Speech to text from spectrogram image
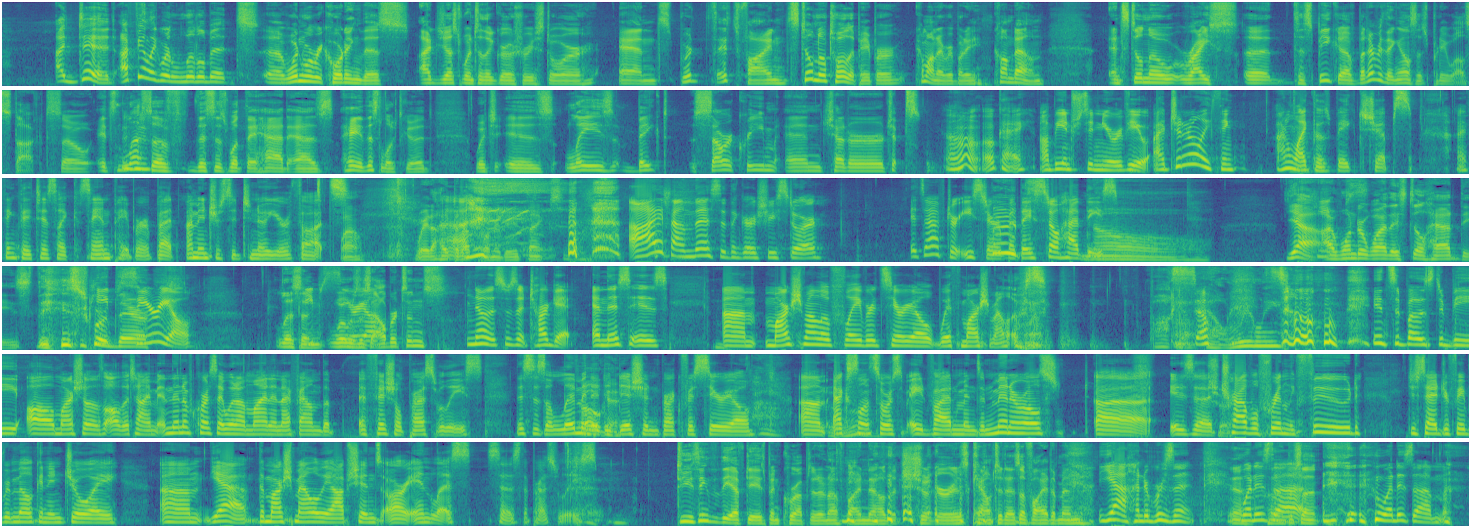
I did. I feel like we're a little bit uh, when we're recording this. I just went to the grocery store and we're it's fine. Still no toilet paper. Come on, everybody, calm down. And still no rice uh, to speak of, but everything else is pretty well stocked. So it's less of this is what they had as hey, this looked good, which is Lay's baked sour cream and cheddar chips. Oh, okay. I'll be interested in your review. I generally think I don't like those baked chips. I think they taste like sandpaper, but I'm interested to know your thoughts. Wow, way to hype it up for me, dude. Thanks. I found this at the grocery store. It's after Easter, but they still had these. Yeah, I wonder why they still had these. These were Peep there. cereal. Listen, Peeps what was this? Albertsons? No, this was at Target, and this is um, marshmallow flavored cereal with marshmallows. Fucking So- hell, really? So it's supposed to be all marshmallows all the time. And then, of course, I went online and I found the official press release. This is a limited Oh, okay. edition breakfast cereal. Um, excellent source of eight vitamins and minerals. Uh, it is a travel friendly food. Just add your favorite milk and enjoy. Um, yeah, the marshmallowy options are endless, says the press release. Do you think that the FDA has been corrupted enough by now that sugar is counted as a vitamin? Yeah, hundred percent. What is uh, 100%. what is um?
